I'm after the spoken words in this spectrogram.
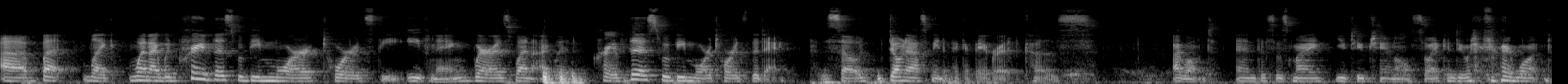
Uh, but like when I would crave this would be more towards the evening, whereas when I would crave this would be more towards the day. So don't ask me to pick a favorite because I won't. And this is my YouTube channel, so I can do whatever I want.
